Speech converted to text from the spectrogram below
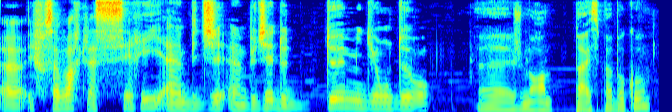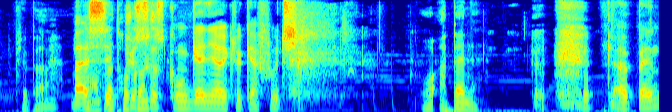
Euh, il faut savoir que la série a un budget, un budget de 2 millions d'euros. Euh, je me rends pas, c'est pas beaucoup, je sais pas. Bah, c'est plus que ce qu'on gagne avec le Cafouche. Oh, à peine. à peine.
